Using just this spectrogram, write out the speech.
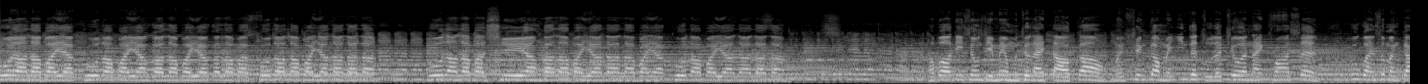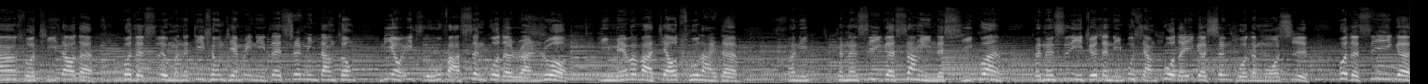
呼啦啦吧呀，呼啦吧呀，嘎啦吧呀，嘎啦吧，呼啦啦吧呀，啦啦啦，呼啦啦吧，西呀，嘎啦吧呀，啦啦吧呀，呼啦吧呀，啦啦啦。好不好，弟兄姐妹，我们就来祷告，我们宣告，我们因着主的救恩来夸胜。不管是我们刚刚所提到的，或者是我们的弟兄姐妹，你在生命当中，你有一直无法胜过的软弱，你没办法交出来的，啊，你可能是一个上瘾的习惯。可能是你觉得你不想过的一个生活的模式，或者是一个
